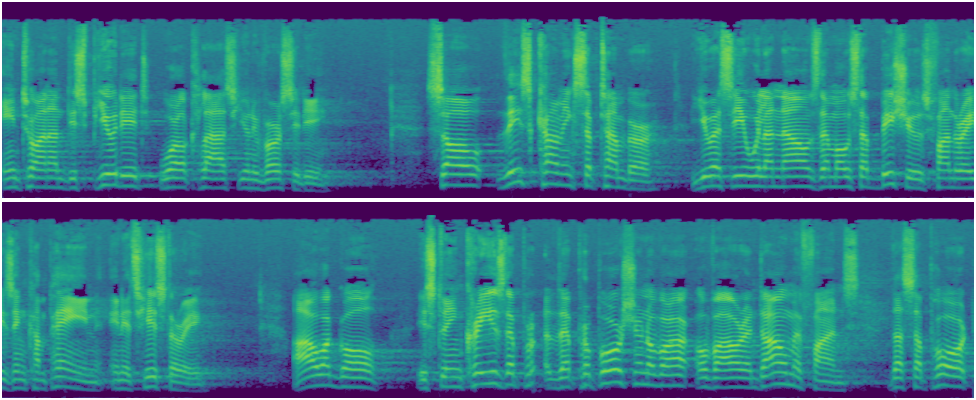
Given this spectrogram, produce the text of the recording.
into an undisputed world class university. So, this coming September, USC will announce the most ambitious fundraising campaign in its history. Our goal is to increase the, pr the proportion of our, of our endowment funds that support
